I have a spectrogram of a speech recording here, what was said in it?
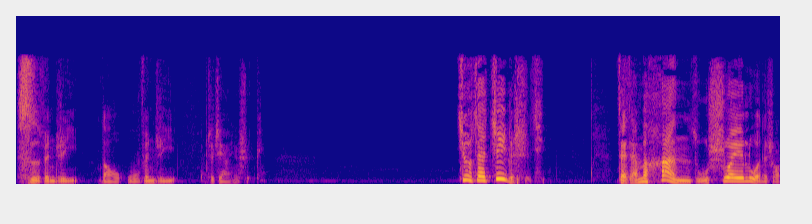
四分之一到五分之一，就这样一个水平。就在这个时期，在咱们汉族衰落的时候，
